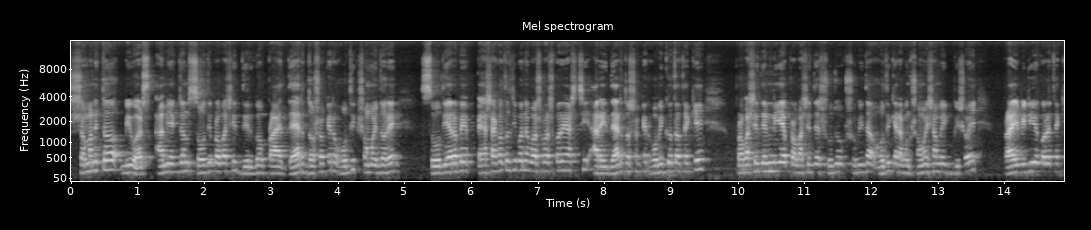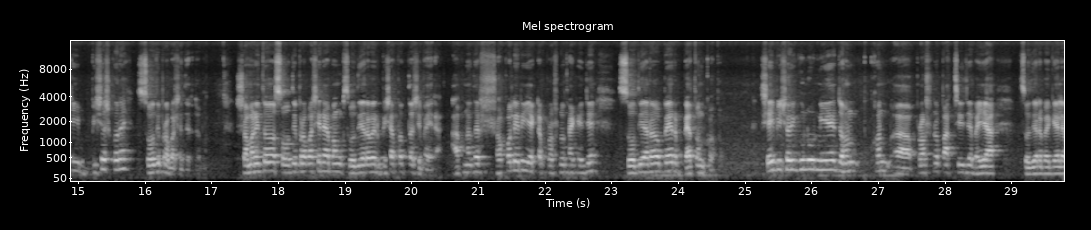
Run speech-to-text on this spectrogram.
সম্মানিত ভিউয়ার্স আমি একজন সৌদি প্রবাসী দীর্ঘ প্রায় দেড় দশকের অধিক সময় ধরে সৌদি আরবে পেশাগত জীবনে বসবাস করে আসছি আর এই দেড় দশকের অভিজ্ঞতা থেকে প্রবাসীদের নিয়ে, প্রবাসীদের সুযোগ, সুবিধা, অধিকার এবং সমসাময়িক বিষয়ে প্রায় ভিডিও করে থাকি, বিশেষ করে সৌদি প্রবাসীদের জন্য। সম্মানিত সৌদি প্রবাসীরা এবং সৌদি আরবের ভিসা প্রত্যাশী ভাইরা, আপনাদের সকলেরই একটা প্রশ্ন থাকে যে, সৌদি আরবের বেতন কত? সেই বিষয়গুলো নিয়ে যখন প্রশ্ন পাচ্ছি যে, ভাইয়া, সৌদি আরবে গেলে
